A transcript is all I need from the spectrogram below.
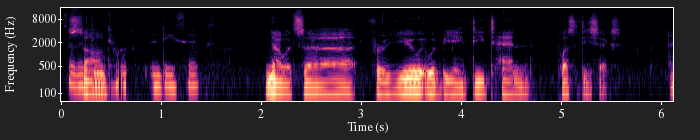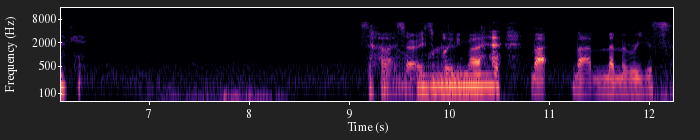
So the song. D20 and D6. No, it's uh for you. It would be a d10 plus a d6. Okay. So, sorry, it's bleeding my, my my memories,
